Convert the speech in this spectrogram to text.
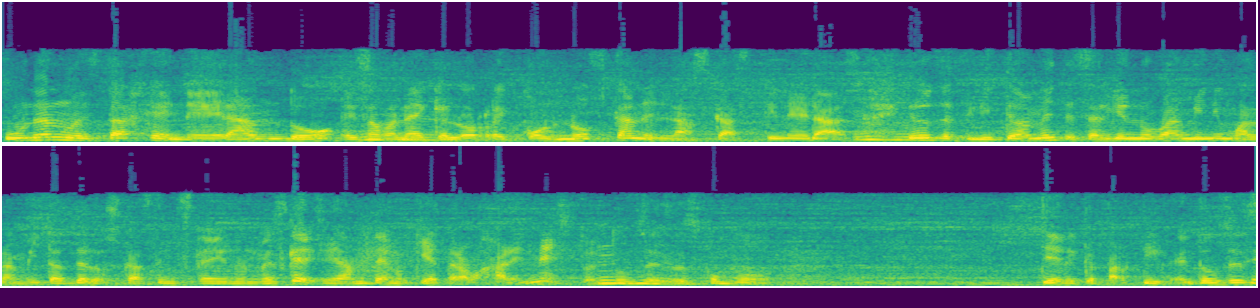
una no está generando esa manera de que lo reconozcan en las castineras. Entonces, definitivamente, si alguien no va mínimo a la mitad de los castings que hay en un mes, que definitivamente no quiere trabajar en esto. Entonces, es como. Tiene que partir. Entonces,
